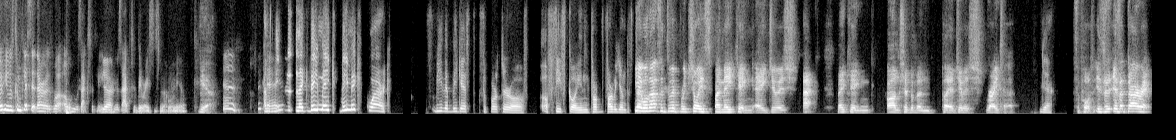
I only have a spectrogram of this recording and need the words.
oh he was complicit there as well. Oh, he was actively Yeah. he was actively racist in that one. Yeah. yeah. Yeah. Okay. it- like they make they make Quark be the biggest supporter of of Sisko in Far, Far Beyond the Stars. Yeah, well, that's a deliberate choice by making a Jewish act, making Armin Shimerman play a Jewish writer. Yeah. Support is a, is a direct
